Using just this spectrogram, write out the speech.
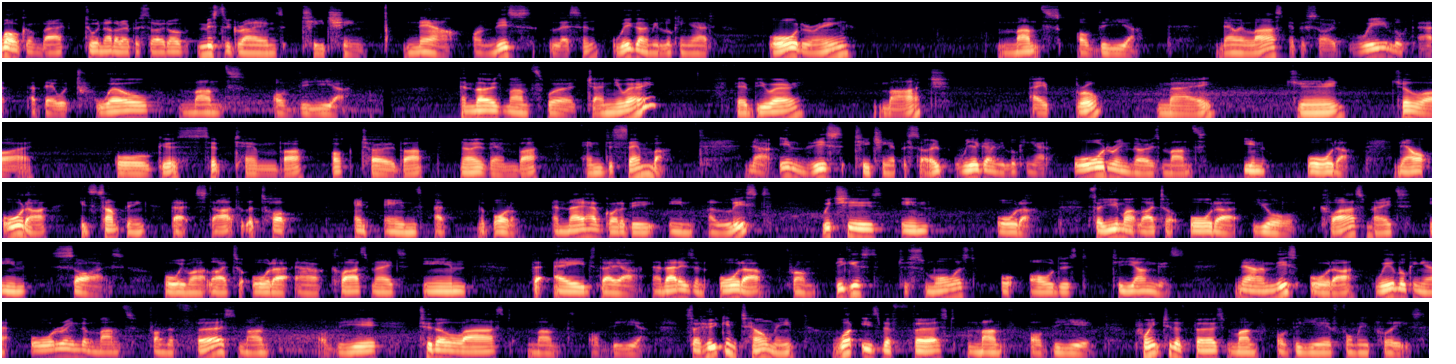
Welcome back to another episode of Mr. Graham's Teaching. Now, on this lesson, we're going to be looking at ordering months of the year. Now, in last episode, we looked at that there were 12 months of the year. And those months were January, February, March, April, May, June, July, August, September, October, November, and December. Now, in this teaching episode, we are going to be looking at ordering those months in order. Now, order is something that starts at the top and ends at the bottom, and they have got to be in a list which is in order. So, you might like to order your classmates in size or we might like to order our classmates in the age they are. Now, that is an order from biggest to smallest or oldest to youngest. Now, in this order, we're looking at ordering the months from the first month of the year to the last month of the year. So, who can tell me what is the first month of the year? Point to the first month of the year for me, please.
